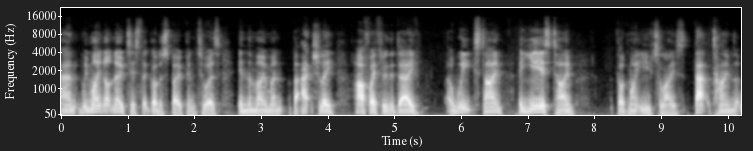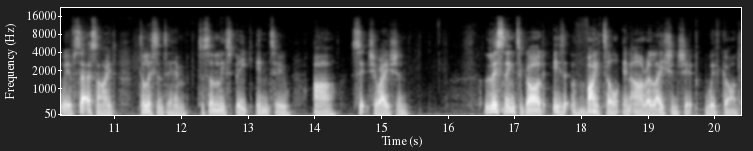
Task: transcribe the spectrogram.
And we might not notice that God has spoken to us in the moment, but actually halfway through the day, a week's time, a year's time, God might utilize that time that we have set aside to listen to Him to suddenly speak into our situation. Listening to God is vital in our relationship with God.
